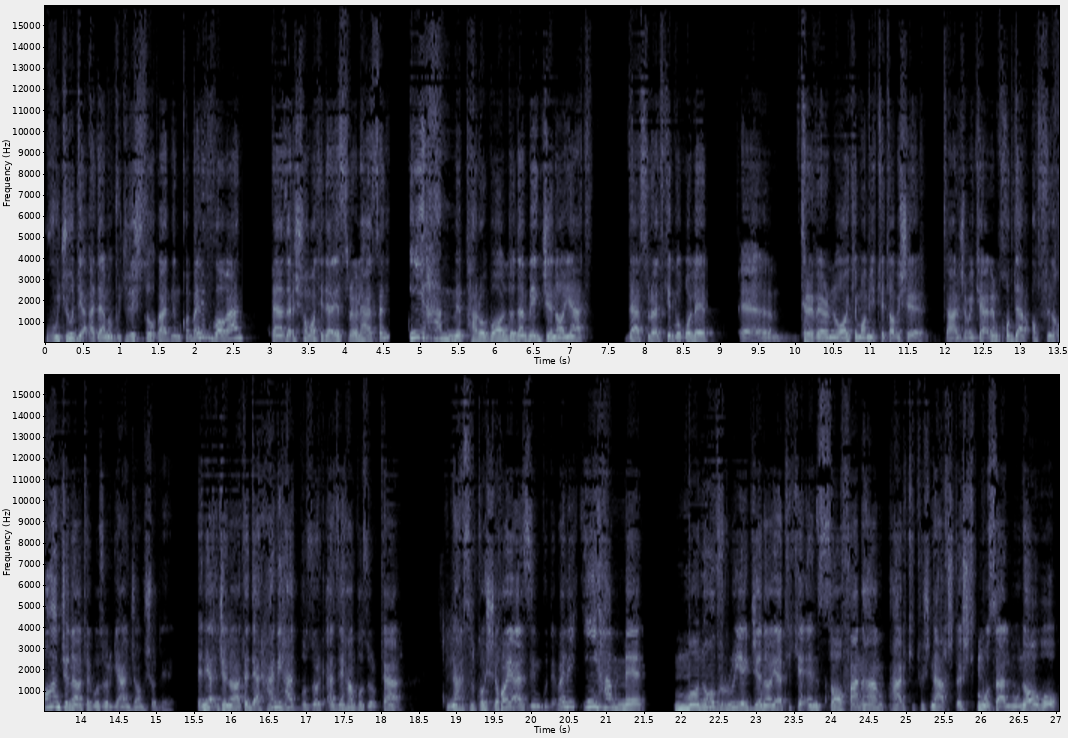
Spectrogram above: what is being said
وجود عدم وجودش صحبت نمی‌کنه. ولی واقعا به نظر شما که در اسرائیل هستن این همه پروبال دادن به یک جنایت. در صورتی که به قول ترور نوآ که ما یک کتابش ترجمه کردیم خب در آفریقا هم جنایت بزرگی انجام شده. یعنی جنایت در همین حد بزرگ از این هم بزرگتر. نسل کشی های عظیم بوده. ولی این همه مانور روی یک جنایتی که انصافا هم هر کی توش نقش داشته مسلمونا و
